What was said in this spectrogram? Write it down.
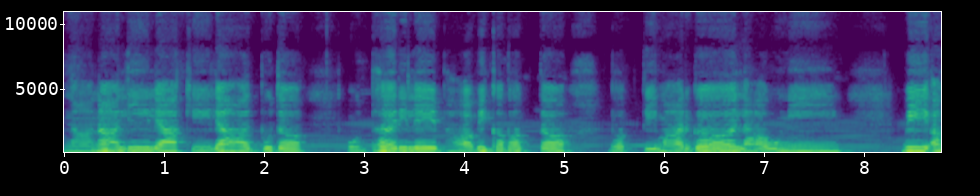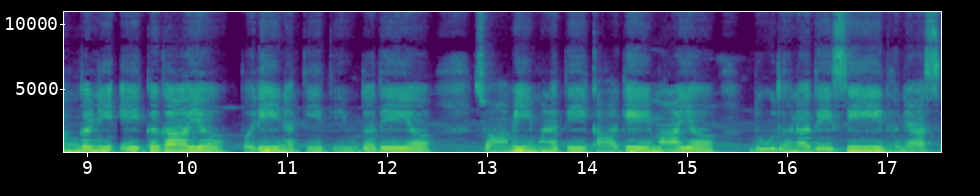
नाना लील्या केल्या अद्भुत. उद्धरिले भाविक भक्त भक्ती मार्ग लावूनी. वि अंगणी एक गाय परिणती देवदेय स्वामी म्हणती कागे माय दूध न देसी धन्यास.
